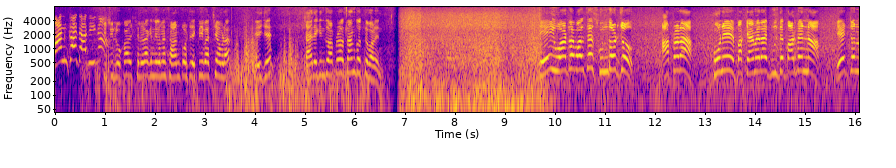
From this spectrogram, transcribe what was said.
মানকা দাদিনা। কিছু লোকাল ছেলেরা কিন্তু এখানে স্নান করছে। দেখতেই পাচ্ছি আমরা। এই যে চাইলে কিন্তু আপনারা স্নান করতে পারেন। এই ওয়াটারফলসের সৌন্দর্য। আপনারা ফোনে বা ক্যামেরায় বুঝতে পারবেন না। এর জন্য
